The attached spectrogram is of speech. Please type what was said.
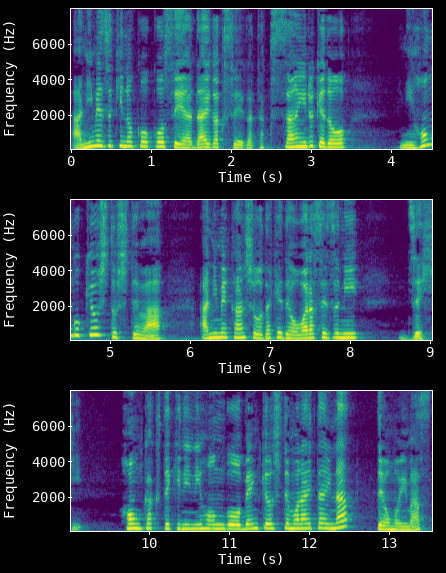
アニメ好きの高校生や大学生がたくさんいるけど、日本語教師としてはアニメ鑑賞だけで終わらせずに、ぜひ本格的に日本語を勉強してもらいたいなって思います。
